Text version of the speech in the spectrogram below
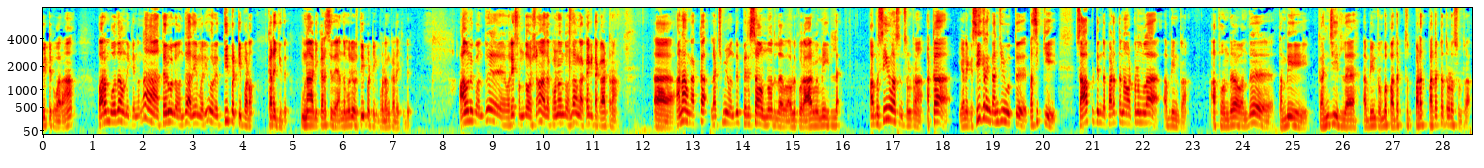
வீட்டுக்கு வரான். வரும்போது அவனுக்கு என்னென்னா தெருவில் வந்து அதே மாதிரி ஒரு தீப்பெட்டி படம் கிடைக்குது. முன்னாடி கிடச்சிது அந்த மாதிரி ஒரு தீப்பெட்டி படம் கிடைக்குது. அவனுக்கு வந்து ஒரே சந்தோஷம். அதை கொண்டு வந்து வந்து அவங்க அக்கா கிட்ட காட்டுறான். ஆனால் அவங்க அக்கா லட்சுமி வந்து பெருசாக ஒன்றும் அதில் அவளுக்கு ஒரு ஆர்வமே இல்லை. அப்போ சீனிவாசன் சொல்கிறான் அக்கா எனக்கு சீக்கிரம் கஞ்சி ஊற்று பசிக்கு சாப்பிட்டு இந்த படத்தை நான் ஒட்டணும்ல? அப்படின்றான். அப்போ வந்து அவள் வந்து தம்பி கஞ்சி இல்லை அப்படின்னு ரொம்ப பதட்ட பட பதட்டத்தோட சொல்கிறான்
